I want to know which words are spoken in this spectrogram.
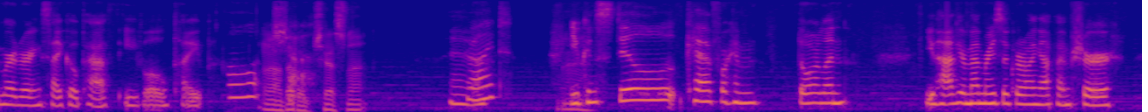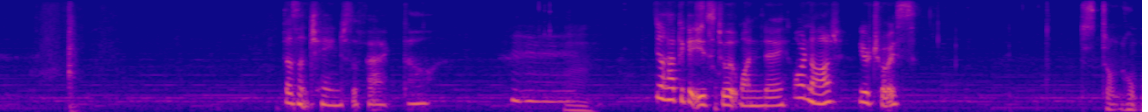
murdering psychopath evil type. Oh, that old chestnut. Yeah. right? You can still care for him, Dorlin. You have your memories of growing up, I'm sure. Doesn't change the fact, though. Mm. You'll have to get used to it one day, or not. Your choice. just don't know.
